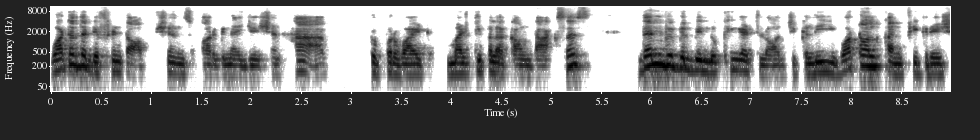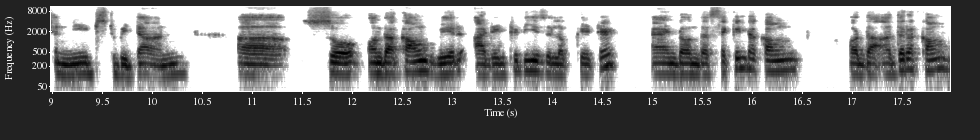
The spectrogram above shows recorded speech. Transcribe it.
what are the different options organization have to provide multiple account access. Then we will be looking at logically what all configuration needs to be done. Uh, so on the account where identity is located, and on the second account or the other account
